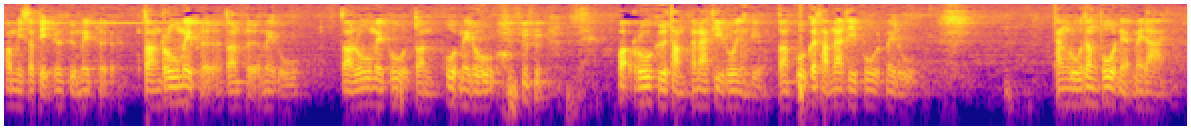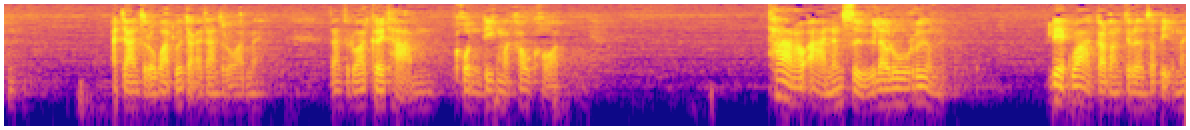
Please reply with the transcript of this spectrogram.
เพอมีสติก็คือไม่เผลอ ตอนรู้ไม่เผลอ ตอนเผลอไม่รู้ ตอนรู้ไม่พูด ตอนพูดไม่รู้ เพราะรู้คือทำหน้าที่รู้อย่างเดียว ตอนพูดก็ทำหน้าที่พูดไม่รู้ ทั้งรู้ทั้งพูดเนี่ยไม่ได้ อาจารย์สุรวัตรรู้จักอาจารย์สุรวัตรไหม จารย์สุรวัตรเคยถามคนที่มาเข้าคอร์สถ้าเราอ่านหนังสือแล้วรู้เรื่อง เรียกว่ากำลังเจริญสติไหม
